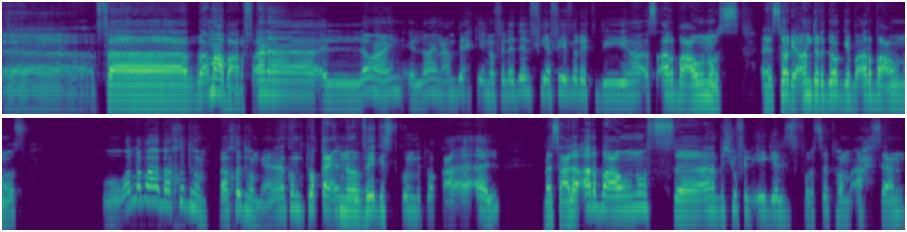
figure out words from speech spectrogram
آه فما بعرف. أنا ال line ال line عم بيحكي إنه فيلادلفيا favorite بناقص أربعة ونص. sorry underdog بأربعة ونص. والله ما باخذهم باخذهم يعني أنا كنت متوقع إنه فيجاس تكون متوقع أقل بس على أربعة ونص آه أنا بشوف ال Eagles فرصتهم أحسن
